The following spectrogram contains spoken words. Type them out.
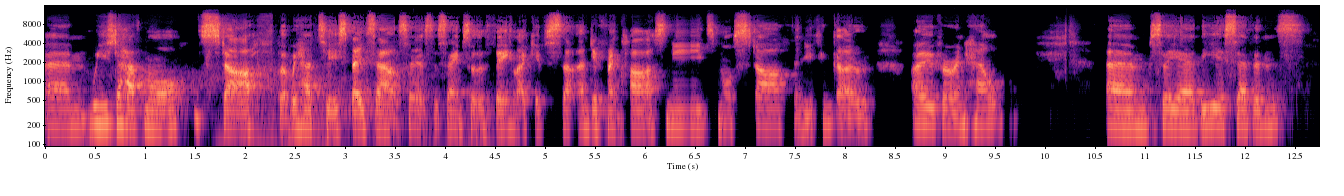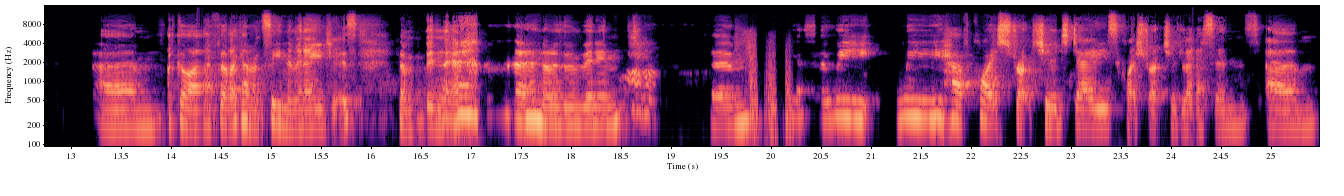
Um, we used to have more staff, but we had to space out. So it's the same sort of thing. Like if a different class needs more staff, then you can go over and help. Um, so yeah, the year sevens. Um, God, I feel like I haven't seen them in ages. haven't been there. None of them have been in. Um, yeah, so we we have quite structured days, quite structured lessons, um,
